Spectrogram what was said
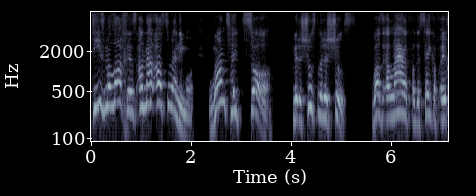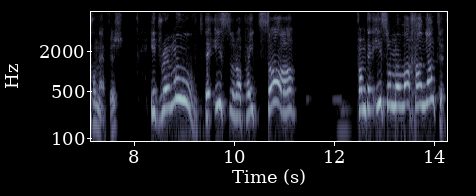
these malachas are not asur anymore. Once he saw mirashus l'rashus was allowed for the sake of Eichel Nefesh, it removed the Isur of Eitzah from the Isur Melacha on Yantiv.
